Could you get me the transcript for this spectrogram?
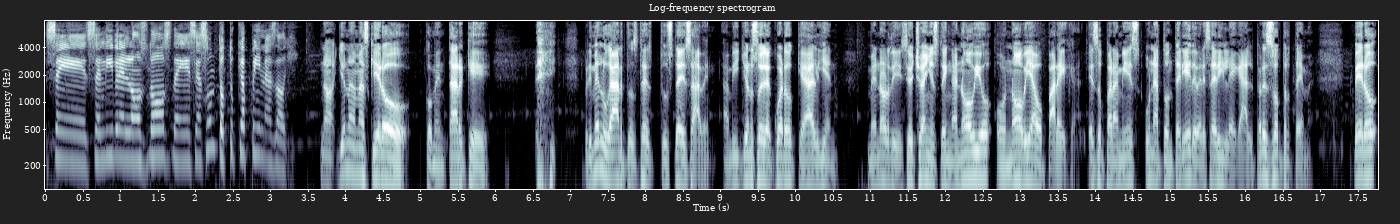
se, se libren los dos de ese asunto. ¿Tú qué opinas, Doggy? No, yo nada más quiero comentar que, en primer lugar, ustedes, ustedes saben, a mí yo no estoy de acuerdo que alguien menor de 18 años tenga novio o novia o pareja. Eso para mí es una tontería y debería ser ilegal, pero ese es otro tema. Pero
